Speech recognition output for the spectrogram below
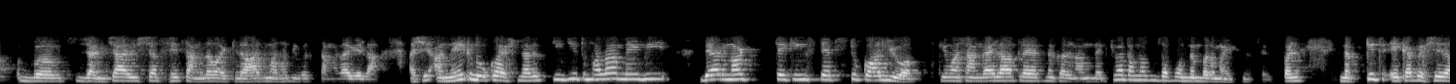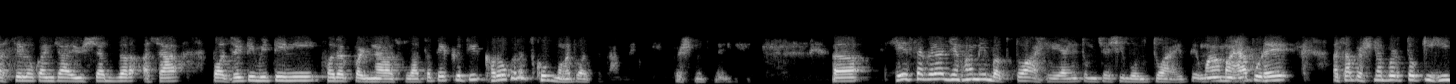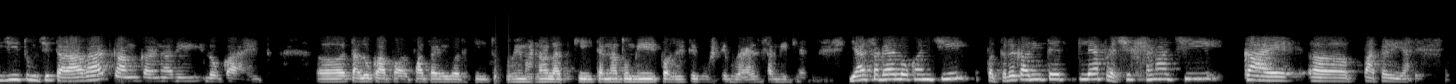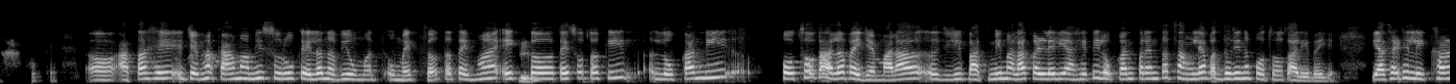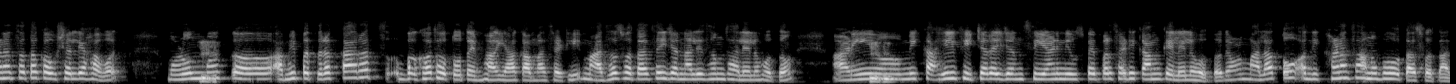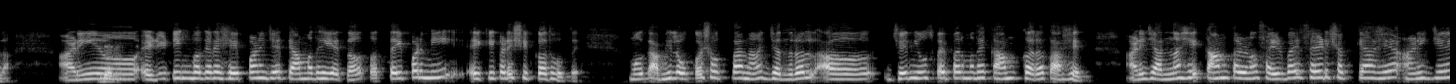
ज्यांच्या आयुष्यात हे चांगलं वाटलं आज माझा दिवस चांगला गेला अशी अनेक लोक असणार आहेत की जी तुम्हाला may be they are not taking steps to call you up किंवा सांगायला प्रयत्न करणार नाहीत किंवा त्यांना तुमचा फोन नंबर माहीत नसेल. पण नक्कीच एकापेक्षा जास्त लोकांच्या आयुष्यात जर अशा पॉझिटिव्हिटीनी फरक पडणार असला तर ते खरोखरच खूप महत्वाचं काम आहे. प्रश्नच नाही. हे सगळं जेव्हा मी बघतो आहे आणि तुमच्याशी बोलतो आहे तेव्हा माझ्यापुढे असा प्रश्न पडतो की ही जी तुमची तळागाळात काम करणारी लोक आहेत तालुका पातळीवरती तुम्ही म्हणालात की त्यांना तुम्ही पॉझिटिव्ह गोष्टी बघायला सांगितल्या या सगळ्या लोकांची पत्रकारितेतल्या प्रशिक्षणाची काय पातळी आहे? ओके. आता हे जेव्हा काम आम्ही सुरू केलं नवी उमेद उमेदचं तर तेव्हा एक तेच होतं की लोकांनी पोहोचवता आलं पाहिजे. मला जी बातमी मला कळलेली आहे ती लोकांपर्यंत चांगल्या पद्धतीने पोहोचवता आली पाहिजे. यासाठी लिखाणाचं तर कौशल्य हवंच. म्हणून मग आम्ही पत्रकारच बघत होतो तेव्हा या कामासाठी. माझं स्वतःचंही जर्नालिझम झालेलं होतं. आणि मी काही फीचर एजन्सी आणि न्यूजपेपरसाठी काम केलेलं होतं. त्यामुळे मला तो लिखाणाचा अनुभव होता स्वतःला. आणि एडिटिंग वगैरे हे पण जे त्यामध्ये येतं तर ते पण मी एकीकडे शिकत होते. मग आम्ही लोक शोधताना जनरल जे न्यूजपेपरमध्ये काम करत आहेत आणि ज्यांना हे काम करणं साईड बाय साईड शक्य आहे आणि जे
